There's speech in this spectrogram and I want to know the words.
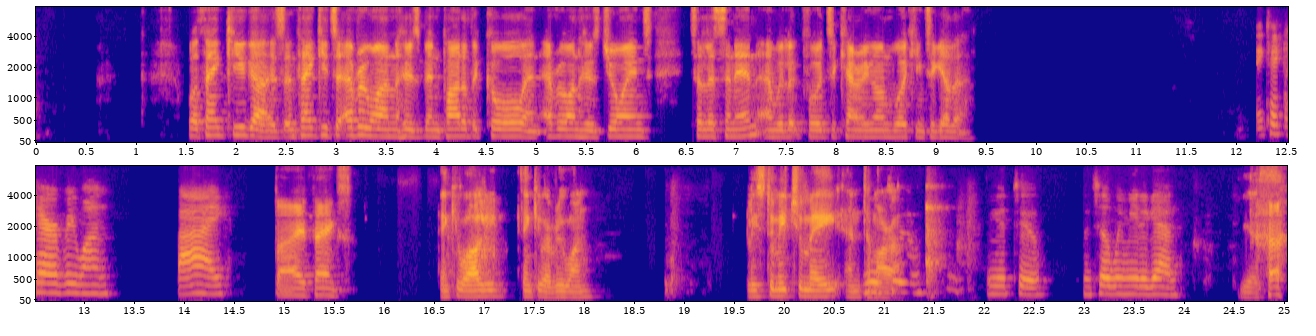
Well, thank you guys. And thank you to everyone who's been part of the call and everyone who's joined to listen in. And we look forward to carrying on working together. Thank you. Take care, everyone. Bye. Bye. Thanks. Thank you, Ollie. Thank you, everyone. Pleased to meet you, May and You Tamara. too. You too. Until we meet again. Yes.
